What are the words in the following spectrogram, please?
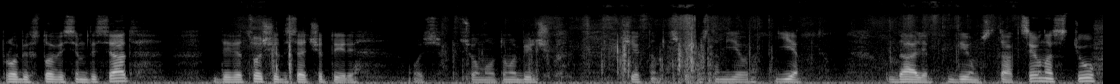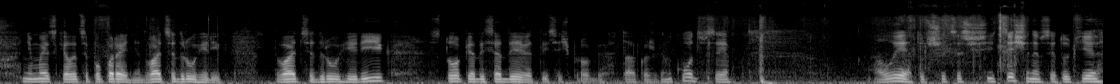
пробіг 180 964. Ось по цьому автомобільчику. Чек там, скільки там євро. Є. Далі дивимось. Так, це у нас тюф німецький, але це попередній, 22 рік. 22 рік, 159 тисяч пробіг. Також він код, все. Але тут ще це, це ще не все. Тут є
